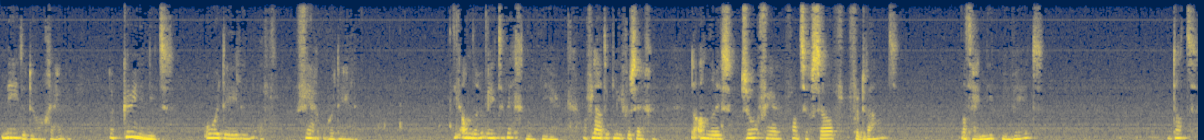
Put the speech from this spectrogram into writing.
mededogen hebben. Dan kun je niet oordelen of veroordelen. Die andere weet de weg niet meer. Of laat ik liever zeggen, de ander is zo ver van zichzelf verdwaald, dat hij niet meer weet dat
